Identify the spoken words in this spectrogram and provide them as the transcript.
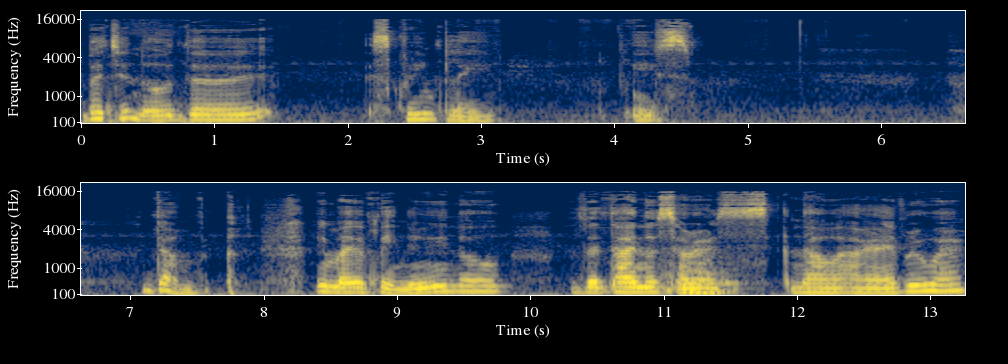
But you know, the screenplay is dumb, in my opinion. You know, the dinosaurs now are everywhere.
